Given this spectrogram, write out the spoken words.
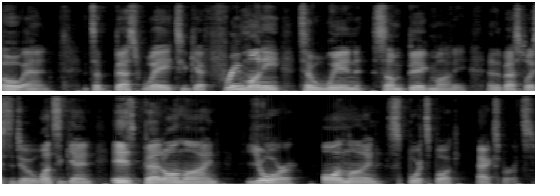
O N. It's the best way to get free money to win some big money. And the best place to do it, once again, is Bet Online, your online sportsbook experts.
